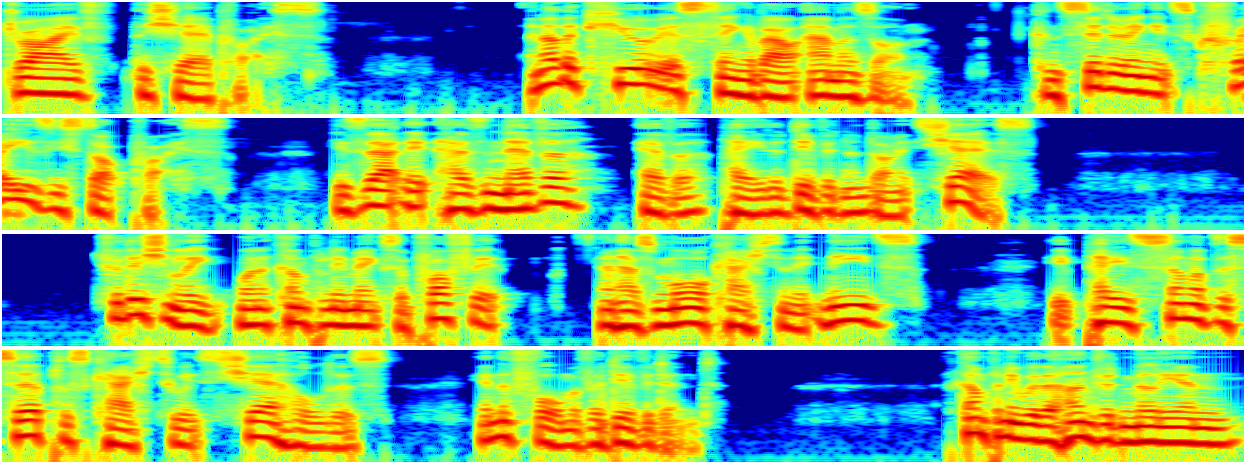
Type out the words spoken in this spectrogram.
drive the share price. Another curious thing about Amazon considering its crazy stock price, is that it has never, ever paid a dividend on its shares. Traditionally, when a company makes a profit and has more cash than it needs, it pays some of the surplus cash to its shareholders in the form of a dividend. A company with 100 million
